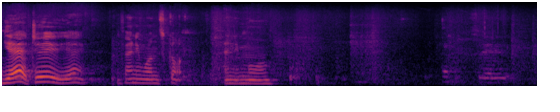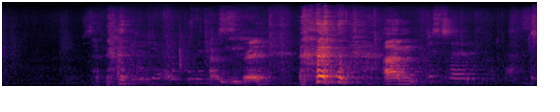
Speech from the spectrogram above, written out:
Yeah, do, yeah. If anyone's got any more. So. Just do it and then- That's great. um, Just for the podcast. Thank you.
